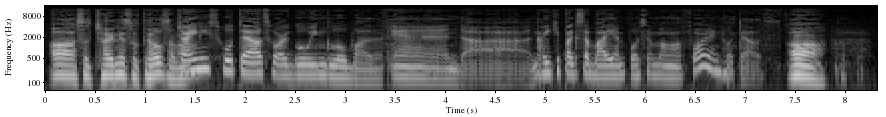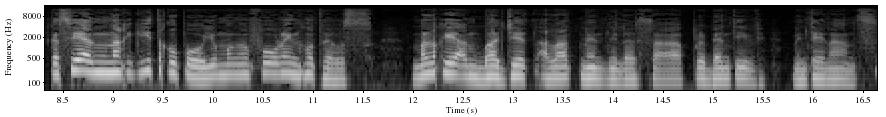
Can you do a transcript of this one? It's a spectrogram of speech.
Ah, sa Chinese hotels, ano? Chinese hotels who are going global and uh, nakikipagsabayan po sa mga foreign hotels. Ah, kasi ang nakikita ko po, yung mga foreign hotels, malaki ang budget allotment nila sa preventive maintenance.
